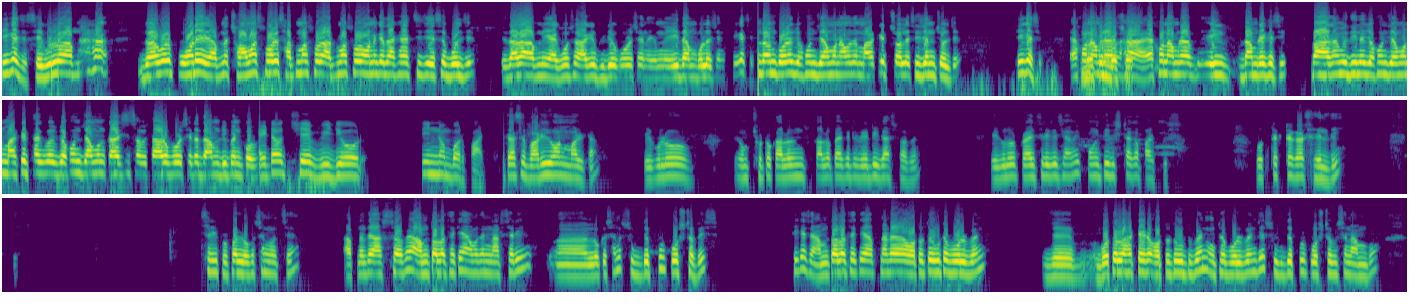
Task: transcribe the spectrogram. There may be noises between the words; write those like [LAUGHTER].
ঠিক আছে সেগুলো আপনারা দয়া করে পরে আপনার ছ মাস পরে সাত মাস পরে আট মাস পরে অনেকে দেখা যাচ্ছে যে এসে বলছে যে দাদা আপনি এক বছর আগে ভিডিও করেছেন এমনি এই দাম বলেছেন। ঠিক আছে? ডাউন করে যখন যেমন আমাদের মার্কেট চলে সিজন চলছে ঠিক আছে? এখন আমরা হ্যাঁ এখন আমরা এই দাম রেখেছি। বা আগামী দিনে যখন যেমন মার্কেট থাকবে যখন যেমন ক্রাইসিস হবে তার উপরে সেটা দাম ডিপেন্ড করবে। এটা হচ্ছে ভিডিওর তিন নম্বর পার্ট এটা আছে বাড়ি অন মালটা। এগুলো এরকম ছোট কালো কালো প্যাকেটে রেডি গাছ পাবেন। এগুলোর প্রাইস রেখেছি আমি পঁয়ত্রিশ টাকা পার পিস প্রত্যেকটা গাছ হেলদি নার্সারি প্রপার লোকেশন হচ্ছে আপনাদের আসতে হবে আমতলা থেকে আমাদের নার্সারি লোকেশনে সুখদেবপুর পোস্ট অফিস ঠিক আছে? আমতলা থেকে আপনারা অটোতে উঠে বলবেন যে গোতলাহাটের অটোতে উঠবেন উঠে বলবেন যে সুখদেবপুর পোস্ট অফিসে নামবো।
